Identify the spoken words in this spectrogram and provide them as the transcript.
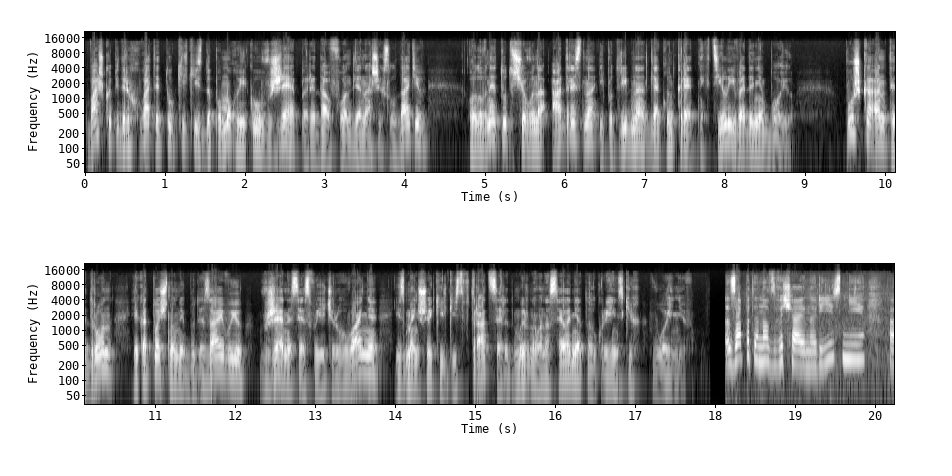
Важко підрахувати ту кількість допомоги, яку вже передав фонд для наших солдатів. Головне тут, що вона адресна і потрібна для конкретних цілей ведення бою. Пушка антидрон, яка точно не буде зайвою, вже несе своє чергування і зменшує кількість втрат серед мирного населення та українських воїнів. Запити надзвичайно різні, е,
